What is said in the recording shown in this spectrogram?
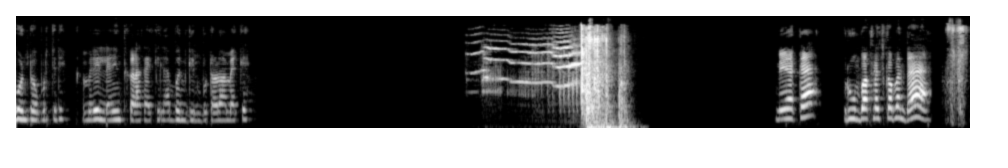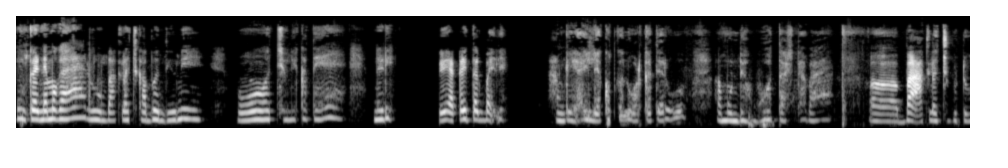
ಹೊಂಟೋಗ್ಬಿಡ್ತೀನಿ ಆಮೇಲೆ ಇಲ್ಲೇ ನಿಂತ್ಕೊಳಕ್ಕಾಗಿಲ್ಲ ಬಂದ್ಗಿನ್ಬಿಟ್ಟಳ ಆಮೇಲೆ ನೀ ಅಕ್ಕ ರೂಮ್ ಬಾಕ್ಲ ಹಚ್ಕೊ ಬಂದ? ನಿನ್ ಕಣ್ಣೆ ಮಗ, ರೂಮ್ ಬಾಕ್ಲ ಹಚ್ಕೊ ಬಂದೀವ್ನಿ. ಓ ಚಿನಿ ಕತೆ. ನಡಿ. ಏ, ಅಕ್ಕ ಇತ್ತಾಗ ಬೈಲಿ ಹಂಗೆ ಇಲ್ಲೇ ಕುತ್ಕೊಂಡು ನೋಡ್ಕತ್ಯಾರು ಆ ಮುಂಡೆ ಹೋದ ತಕ್ಷಣ ಬಾಕ್ಲ ಹಚ್ಬಿಟ್ಟು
